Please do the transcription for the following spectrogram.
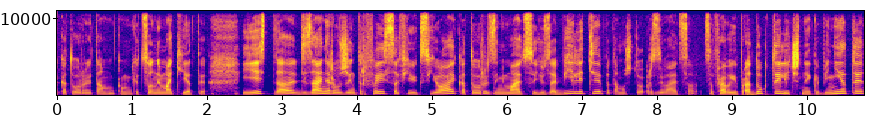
которые там коммуникационные макеты. Есть да, дизайнеры уже интерфейсов UX, UI, которые занимаются юзабилити, потому что развиваются цифровые продукты, личные кабинеты,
